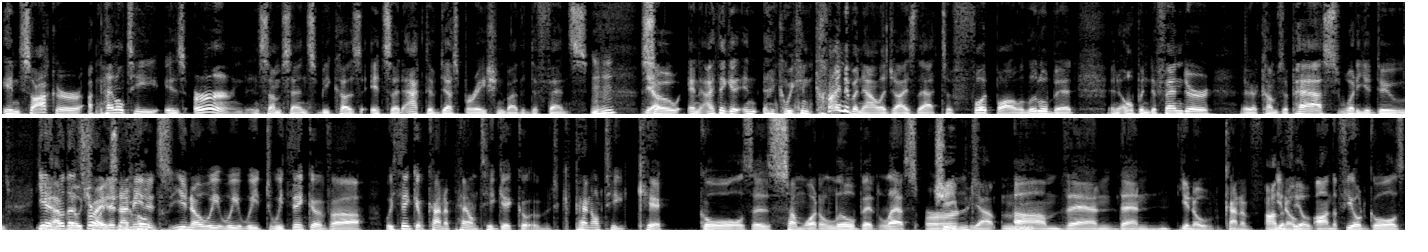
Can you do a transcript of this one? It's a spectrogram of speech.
in soccer, a penalty is earned in some sense because it's an act of desperation by the defense. Mm-hmm. So, and I think it, and we can kind of analogize that to football a little bit. An open defender, there comes a pass. What do you do? Yeah, you no, have that's no right. choice And I mean, hope. it's you know, we we we we think of uh, we think of kind of penalty kick penalty kick goals as somewhat a little bit less earned yeah, mhm. um, than than you know kind of On you the know field. on the field goals,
